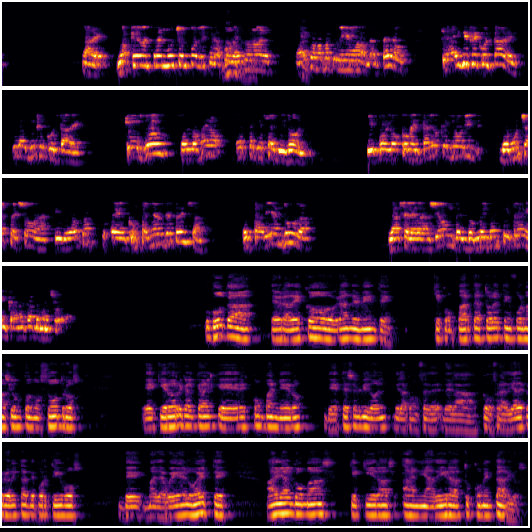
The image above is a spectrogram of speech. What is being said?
No quiero entrar mucho en política porque eso no. es, eso no porque vinimos a hablar, pero que hay dificultades, y hay dificultades. Que yo, por lo menos este que servidor, y por los comentarios que yo oí de muchas personas y de otros eh, compañeros de prensa, estaría en duda la celebración del 2023 en Caracas, Venezuela. Ucota, te agradezco grandemente que compartas toda esta información con nosotros. Eh, quiero recalcar que eres compañero de este servidor de la, de la Cofradía de Periodistas Deportivos de Mayagüez del Oeste. ¿Hay algo más que quieras añadir a tus comentarios?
